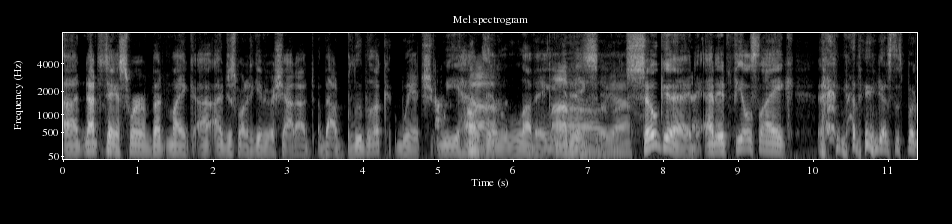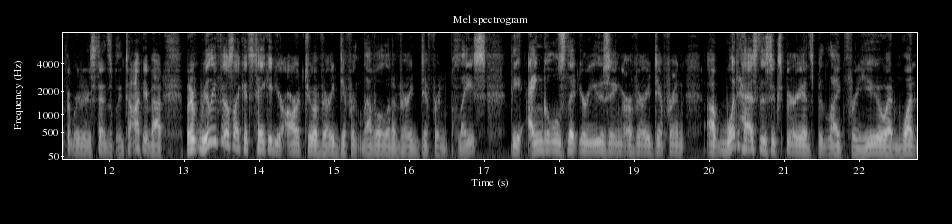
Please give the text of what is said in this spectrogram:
Uh, not to take a swerve, but Mike, uh, I just wanted to give you a shout out about Blue Book, which we have Oh, been loving. love it it. is Oh, yeah. so good, and it feels like nothing against this book that we're extensively talking about, but it really feels like it's taken your art to a very different level and a very different place. The angles that you're using are very different. Uh, what has this experience been like for you, and what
